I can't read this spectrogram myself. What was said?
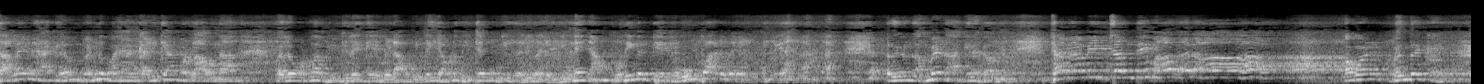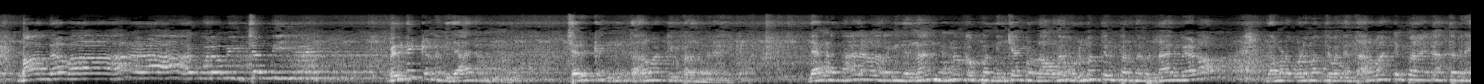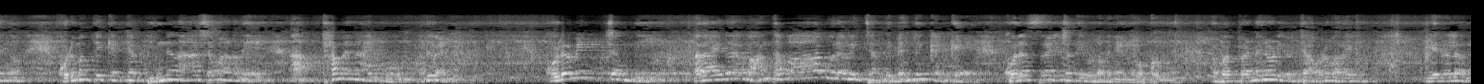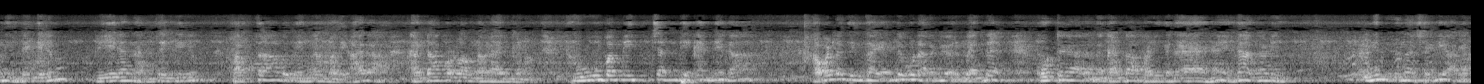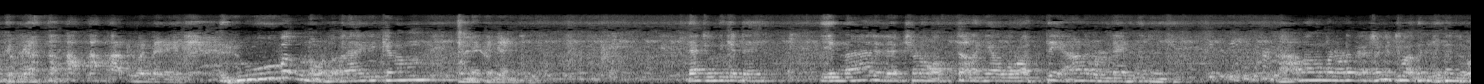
തള്ളയുടെ ആഗ്രഹം പെണ്ണുപോയാൽ കഴിക്കാൻ കൊള്ളാവുന്ന വല്ല ഉള്ള വീട്ടിലേക്ക് വിടാവും. ഇല്ലെങ്കിൽ അവിടെ വിറ്റഞ്ഞി കയറി വരും. പിന്നെ ഞാൻ പൊതി കെട്ടിയ ഊപ്പാട് വരും. അതുകൊണ്ട് അമ്മയുടെ ആഗ്രഹം ധനമിച്ചന്തി മാതര. അവൾ ബന്ധുക്കൾ ബാന്ധവാകുലമിച്ചന്തി ബന്ധുക്കളുടെ വിചാരം ചെറുക്കൻ തറവാട്ടി പിറന്നവരായിരിക്കണം ഞങ്ങൾ നാലാൾ ഇറങ്ങി നിന്നാൽ ഞങ്ങൾക്കൊപ്പം നിൽക്കാൻ കൊള്ളാവുന്ന കുടുംബത്തിൽ പിറന്ന പിള്ളേർ വേണം. നമ്മുടെ കുടുംബത്തിൽ വന്ന് തറവാട്ടി പറയാത്തവനെന്നും കുടുംബത്തിൽ കയറ്റാൻ പിന്നെ നാശമാണെന്നേ അർത്ഥമനായി പോകും. അത് വേണ്ട. കുലമിച്ചന്തി അതായത് ബാന്ധവാകുലമിച്ചന്തി ബന്ധുക്കൾക്ക് കുലശ്രേഷ്ഠതയുള്ളവനെ നോക്കുന്നു. അപ്പൊ പെണ്ണിനോട് ചോദിച്ചാൽ അവർ പറയും വിരലൊന്നില്ലെങ്കിലും വീരൻ അല്ലെങ്കിലും ഭർത്താവ് നിന്നാൽ മതി. ആരാ? കണ്ടാ കൊള്ളാവുന്നവനായിരിക്കണം രൂപമിച്ചന്തി കന്യക. അവളുടെ ചിന്ത എന്റെ കൂടെ ഇറങ്ങി വരുമ്പോ എന്റെ കൂട്ടുകാരെന്ന് കണ്ടാ പഠിക്കണേ. എന്നാ അങ്ങടി? ഇങ്ങനെ ഇരുന്നാൽ ശരിയാകത്തില്ല. അതുകൊണ്ട് രൂപഗുണമുള്ളവരായിരിക്കണം എന്നെ കല്യാണം ഞാൻ ചോദിക്കട്ടെ? ഈ നാല് ലക്ഷണം ഒത്തിണങ്ങിയ ഒറ്റയാണ് ഇവിടെ ഉണ്ടായിരുന്നത് നാളെ ഇവിടെ വേഷം കെട്ടി വന്നിരിക്കുന്നല്ലോ.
